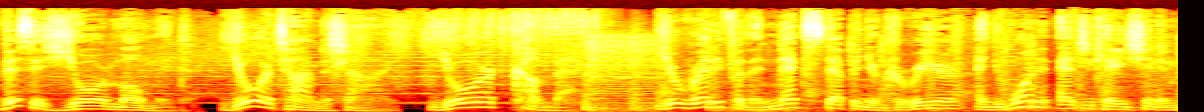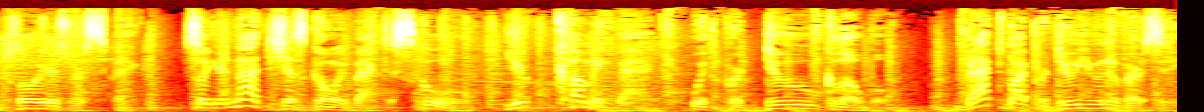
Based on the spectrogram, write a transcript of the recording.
This is your moment, your time to shine, your comeback. You're ready for the next step in your career and you want an education employers respect. So you're not just going back to school, you're coming back with Purdue Global. Backed by Purdue University,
